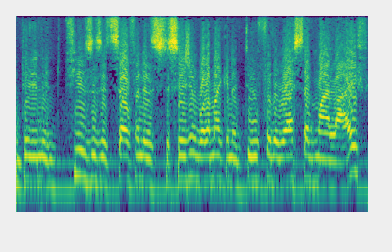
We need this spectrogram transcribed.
then infuses itself into this decision: what am I going to do for the rest of my life?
